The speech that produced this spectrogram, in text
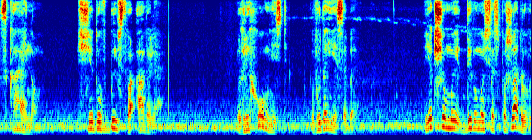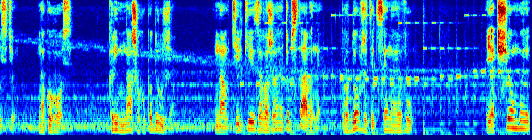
з Каїном ще до вбивства Авеля. Гріховність видає себе. Якщо ми дивимося з пожадливістю на когось, крім нашого подружжя, нам тільки заважають обставини продовжити це наяву. Якщо ми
